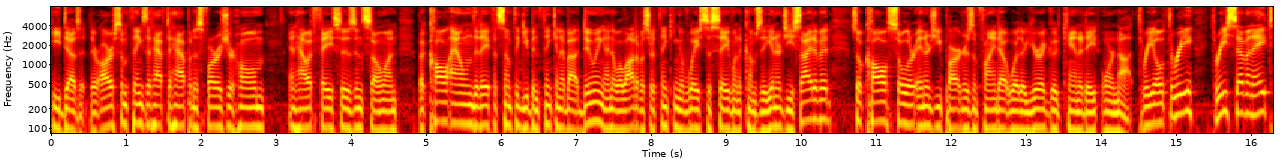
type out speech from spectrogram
he does it. There are some things that have to happen as far as your home and how it faces and so on. But call Alan today if it's something you've been thinking about doing. I know a lot of us are thinking of ways to save when it comes to the energy side of it. So call Solar Energy Partners and find out whether you're a good candidate or not. 303 378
